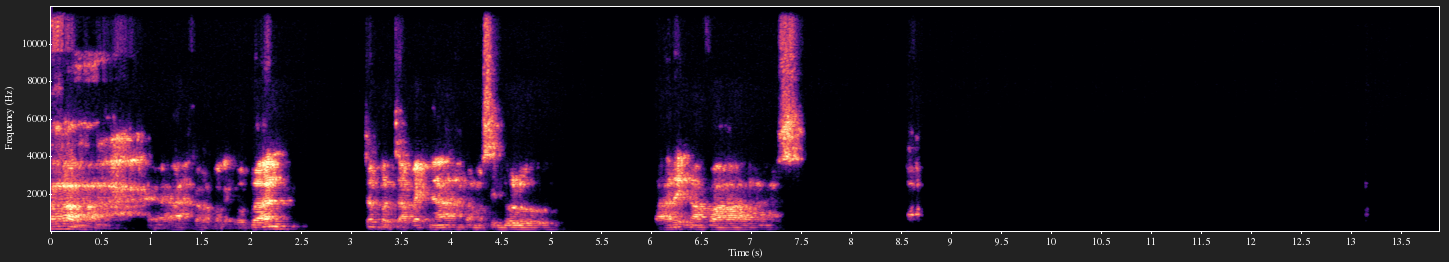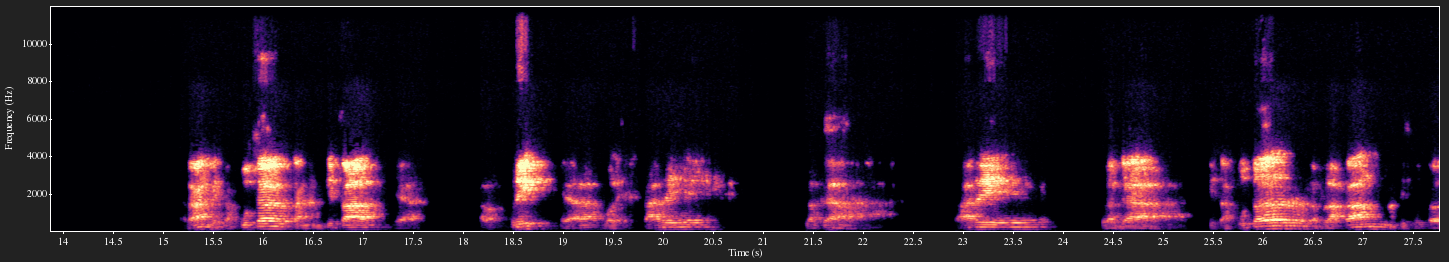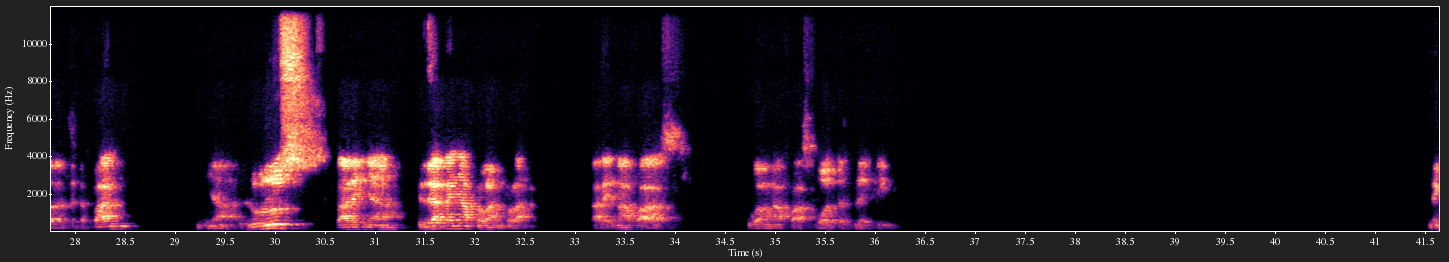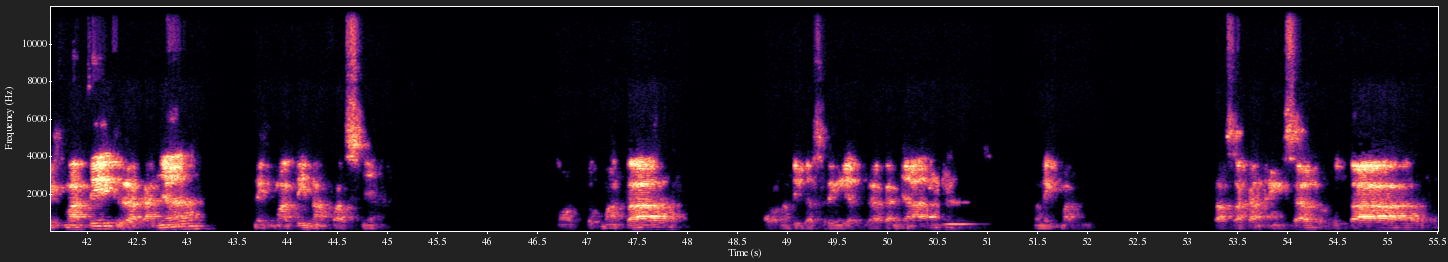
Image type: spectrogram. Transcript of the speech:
Ah, ya, kalau pakai beban, cepat capeknya, lemesin dulu. Tarik nafas. Sekarang kita putar tangan kita, ya. Kalau break, ya boleh tarik, lega, tarik, lega. Kita putar ke belakang, nanti putar ke depan, ya, lurus, tariknya, gerakannya pelan-pelan. Tarik nafas, buang nafas, water breathing. Nikmati gerakannya, nikmati nafasnya. Tutup mata, kalau nanti sudah sering lihat gerakannya, menikmati. Rasakan engsel berputar,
